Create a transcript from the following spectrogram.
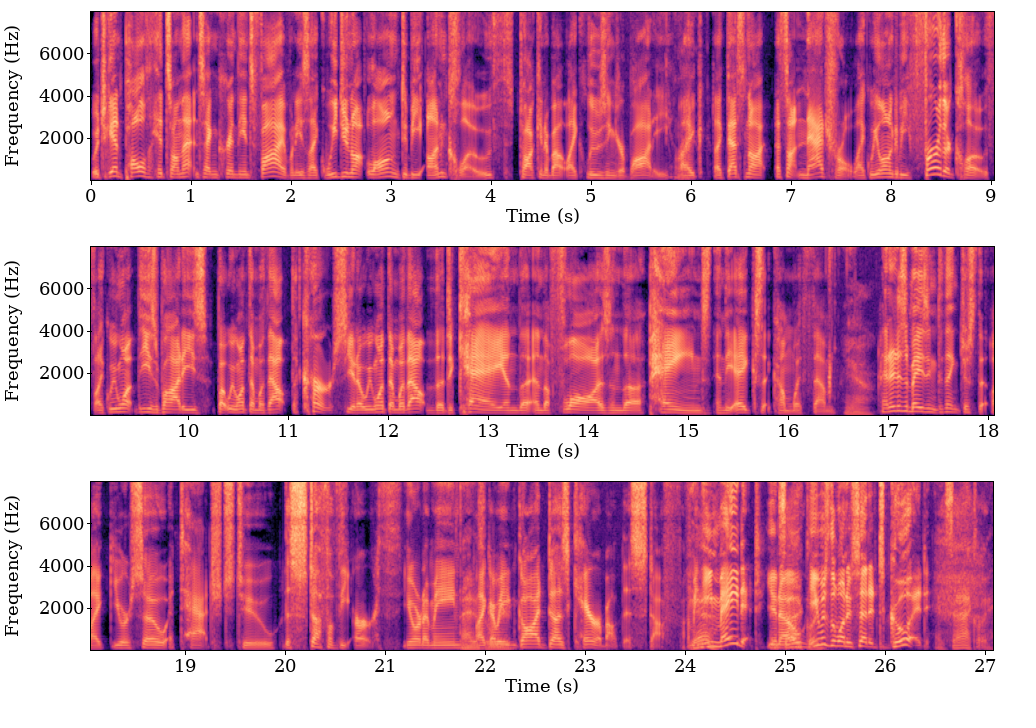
Which again, Paul hits on that in 2 Corinthians 5 when he's like, we do not long to be unclothed, talking about like losing your body. Right. Like, like that's not, that's not natural. Like we long to be further clothed. Like we want these bodies, but we want them without the curse. You know, we want them without the decay and the, and the flaws and the pains and the aches that come with them. Yeah. And it is amazing to think just that like you're so attached to the stuff of the earth. You know what I mean? Like weird. I mean God does care about this stuff. I mean yeah. he made it, you exactly. know? He was the one who said it's good. Exactly.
